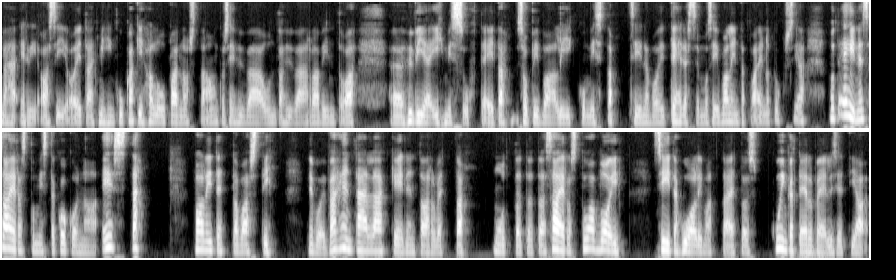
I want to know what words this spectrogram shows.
vähän eri asioita, että mihin kukakin haluaa panostaa, onko se hyvää unta, hyvää ravintoa, hyviä ihmissuhteita, sopivaa liikkumista. Siinä voi tehdä semmoisia valintapainotuksia, mutta ei ne sairastumista kokonaan estä, valitettavasti. Ne voi vähentää lääkkeiden tarvetta, mutta tota, sairastua voi siitä huolimatta, että olisi kuinka terveelliset ja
